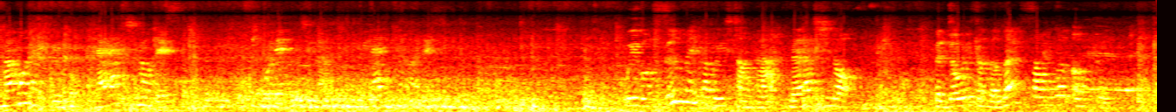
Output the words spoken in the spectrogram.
まもなく奈良市のです。We will soon make a restop at Narashino. The doors on the left side will open.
